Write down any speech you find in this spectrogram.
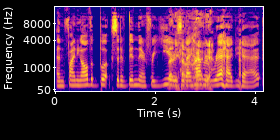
and finding all the books that have been there for years that, I haven't read, read yet.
